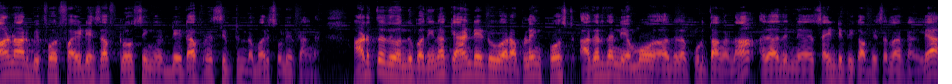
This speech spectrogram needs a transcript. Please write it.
on or before five days of closing date of ரெசிப்ட்ன்ற மாதிரி சொல்லியிருக்காங்க அடுத்தது வந்து பார்த்தீங்கன்னா candidate or applying post other than MO அதில் கொடுத்தாங்கன்னா அதாவது சயின்டிஃபிக் ஆஃபீஸர்லாம் இருக்காங்க இல்லையா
